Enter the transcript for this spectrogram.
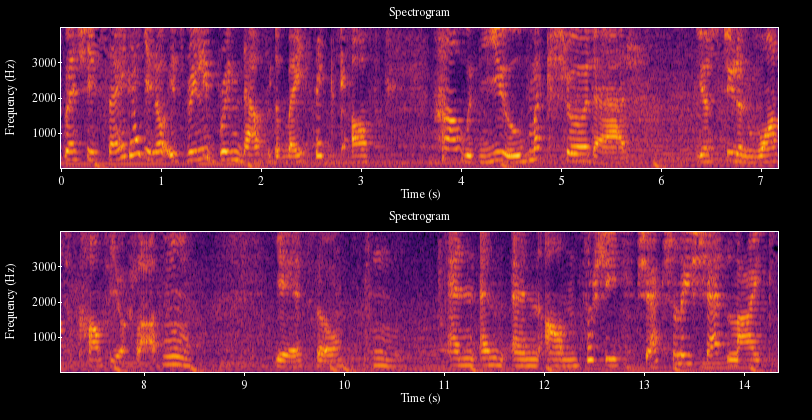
when she say that, you know, it's really bring down to the basics of how would you make sure that your student want to come to your class. Yeah, so and and and um, so she she actually shed light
